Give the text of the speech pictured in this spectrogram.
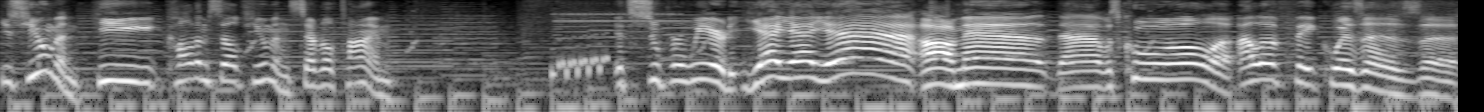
he's human. He called himself human several times. It's super weird. Yeah, yeah, yeah! Oh, man, that was cool. I love fake quizzes. Uh,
